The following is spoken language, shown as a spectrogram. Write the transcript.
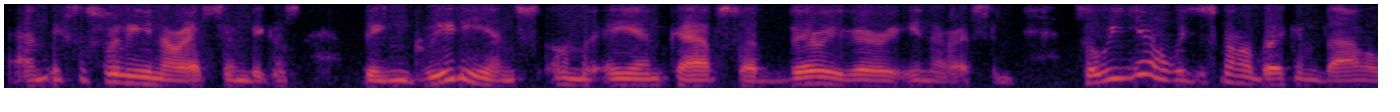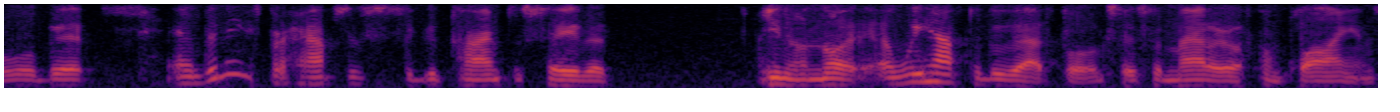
And this is really interesting because the ingredients on the AM caps are very, very interesting. So we, you know, we're just going to break them down a little bit. And Denise, perhaps this is a good time to say that you know, no, and we have to do that, folks. It's a matter of compliance.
